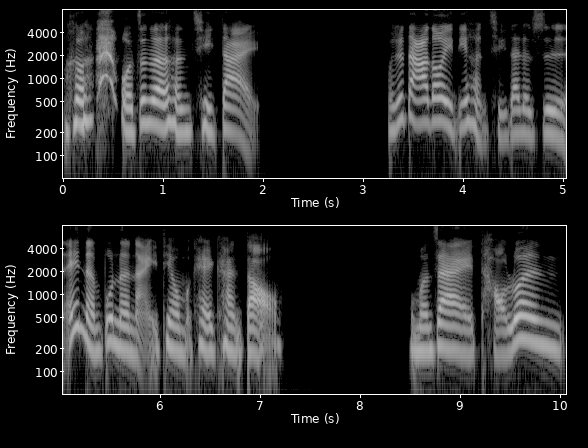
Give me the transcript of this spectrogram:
我真的很期待，我觉得大家都一定很期待，就是哎，能不能哪一天我们可以看到我们在讨论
